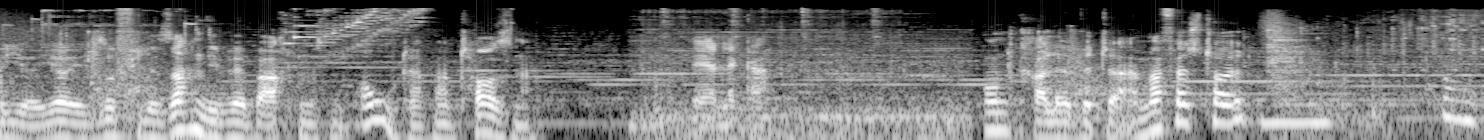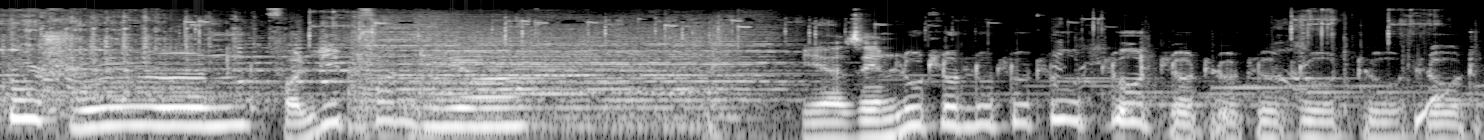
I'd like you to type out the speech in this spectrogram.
Uiuiui, so viele Sachen, die wir beachten müssen. Oh, da waren Tausende. Sehr lecker. Und Kralle bitte einmal festhalten. Dankeschön. Voll lieb von dir. Wir sehen Loot, Loot, Loot, Loot, Loot, Loot, Loot, Loot, Loot, Loot, Loot, Loot.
